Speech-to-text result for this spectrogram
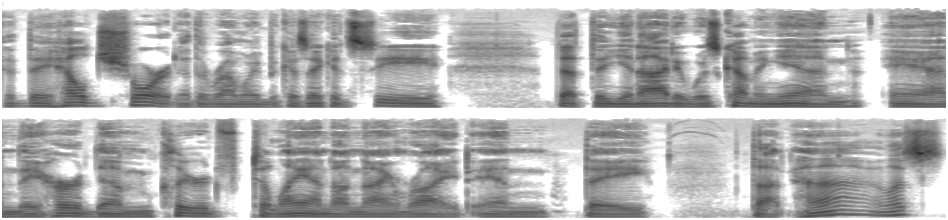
they held short of the runway because they could see that the United was coming in, and they heard them cleared to land on nine right, and they thought, "Huh, let's."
